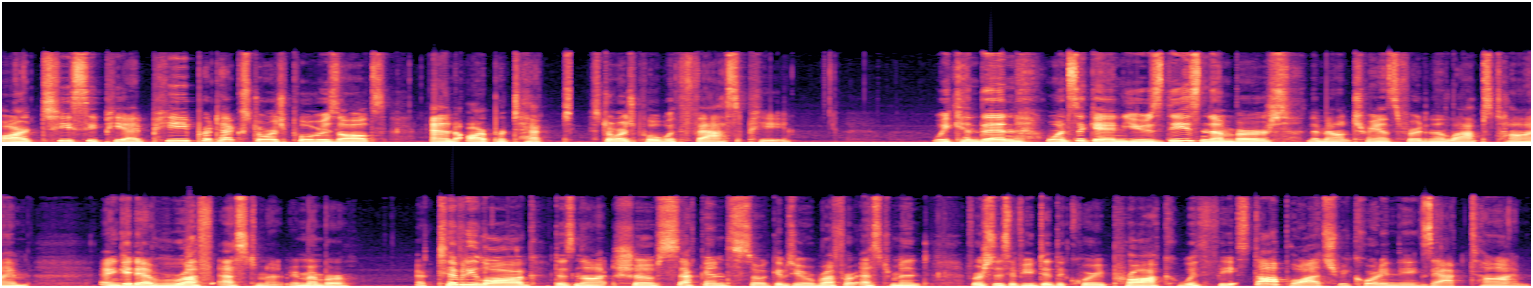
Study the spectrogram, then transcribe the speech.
our TCP/IP Protect Storage Pool results and our Protect Storage Pool with FASP. We can then once again use these numbers, the amount transferred and the lapse time, and get a rough estimate. Remember, activity log does not show seconds, so it gives you a rougher estimate versus if you did the query proc with the stopwatch recording the exact time.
